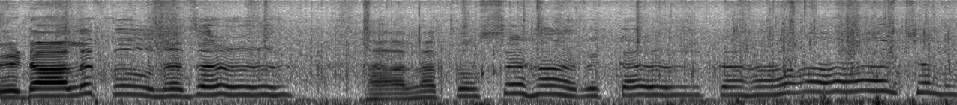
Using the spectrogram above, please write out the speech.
पे डाल तू नज़र हालातों से हार कर कहा चलो?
